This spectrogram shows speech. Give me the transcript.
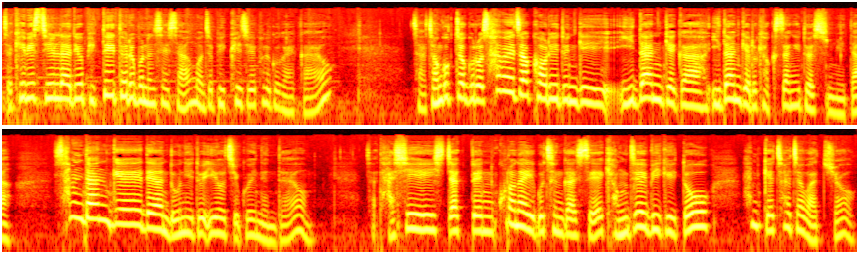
자, KBS 제일 라디오 빅데이터로 보는 세상 먼저 빅퀴즈 풀고 갈까요? 자, 전국적으로 사회적 거리두기 2단계가 2단계로 격상이 됐습니다. 3단계에 대한 논의도 이어지고 있는데요. 자, 다시 시작된 코로나19 증가세의 경제 위기도 함께 찾아왔죠.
